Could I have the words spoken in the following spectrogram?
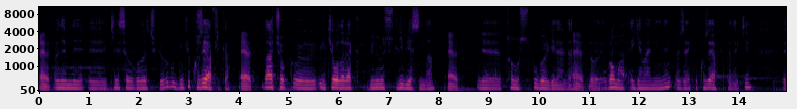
Evet, önemli e, kilise babaları çıkıyordu. Bugünkü Kuzey Afrika. evet, Daha çok e, ülke olarak günümüz Libya'sından, evet, e, Tunus bu bölgelerden evet doğru. e, Roma egemenliğinin özellikle Kuzey Afrika'daki e,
